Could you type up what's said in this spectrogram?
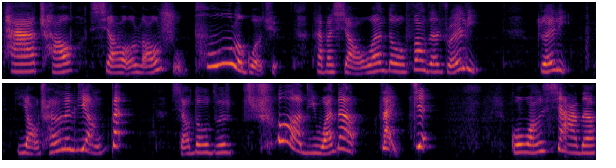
他朝小老鼠扑了过去，他把小豌豆放在嘴里，嘴里咬成了两半，小豆子彻底完蛋了。再见！国王吓得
